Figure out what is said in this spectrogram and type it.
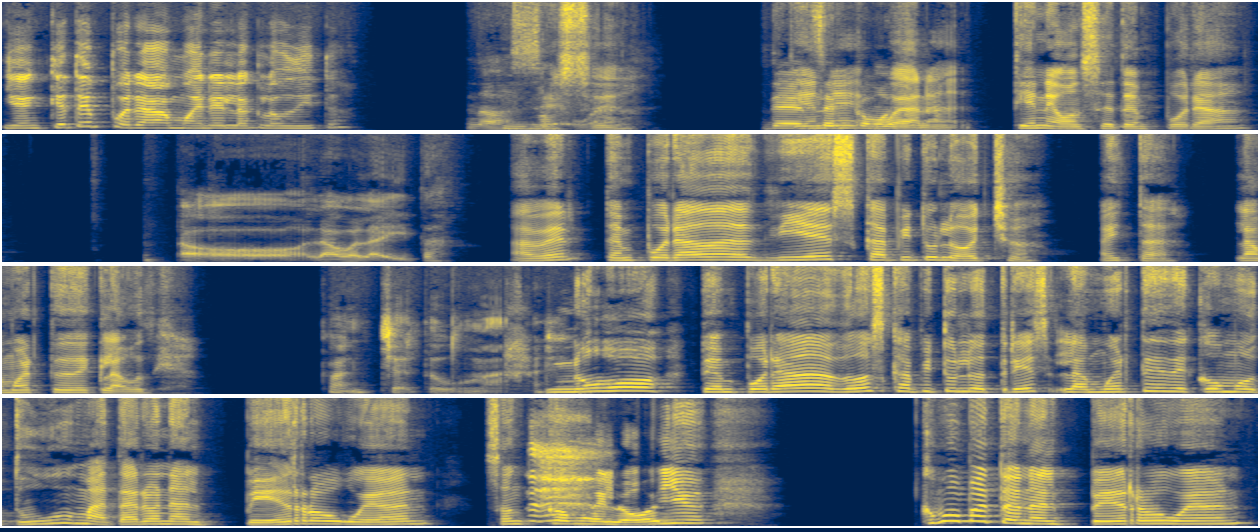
¿Y en qué temporada muere la Claudita? no No sé. sé. weón. Debe Tiene, ser como. weona, tiene 11 temporadas. Oh, la voladita. A ver, temporada 10, capítulo 8. Ahí está, la muerte de Claudia. Concha tu madre. No, temporada 2, capítulo 3, la muerte de como tú. Mataron al perro, weón. Son como el hoyo. ¿Cómo matan al perro, weón?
